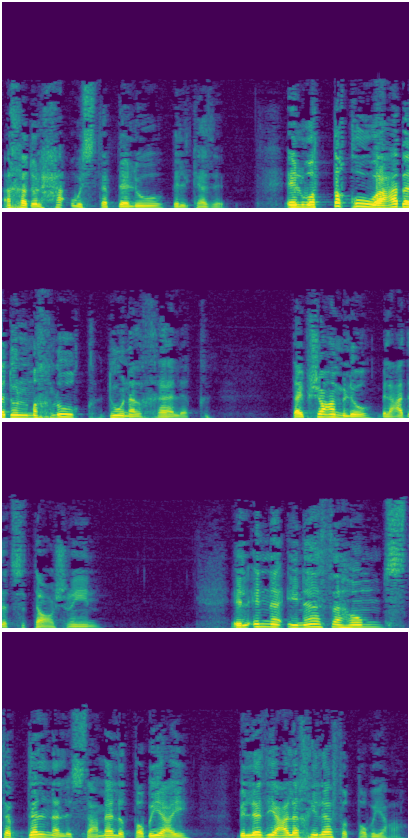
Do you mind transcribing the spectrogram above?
أخذوا الحق واستبدلوه بالكذب. قال واتقوا وعبدوا المخلوق دون الخالق. طيب شو عملوا بالعدد 26 قال إن إناثهم استبدلنا الاستعمال الطبيعي بالذي على خلاف الطبيعة.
